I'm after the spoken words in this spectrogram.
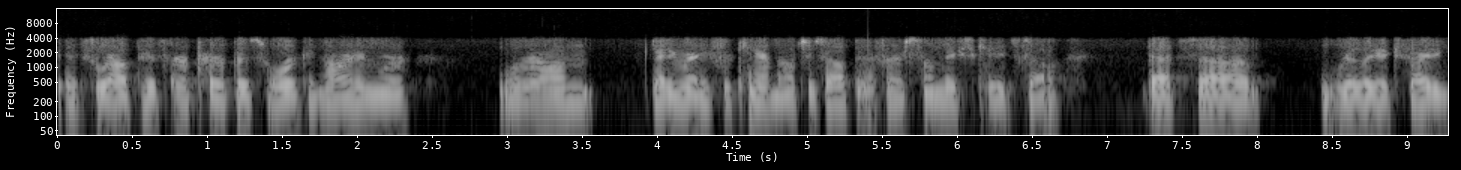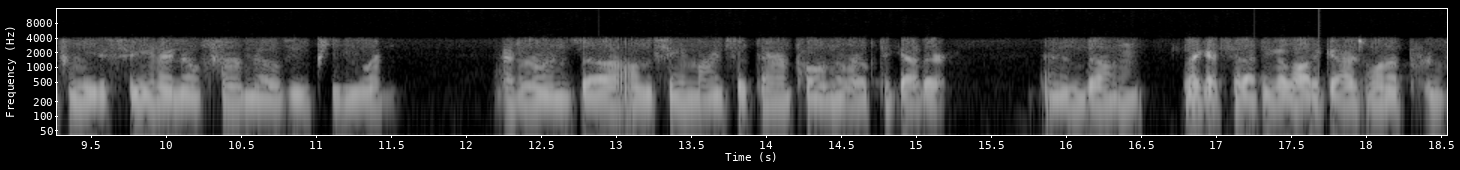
it's we're out there for a purpose. We're working hard, and we're we're um, getting ready for camp, not just out there for a Sunday skate. So that's uh, really exciting for me to see, and I know for Millsy and Petey when everyone's uh, on the same mindset there and pulling the rope together. And um, like I said, I think a lot of guys want to prove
